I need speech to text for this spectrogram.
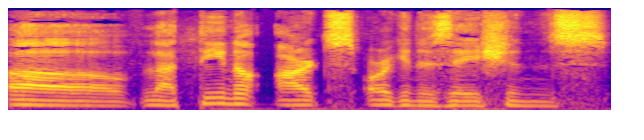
of Latino arts organizations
